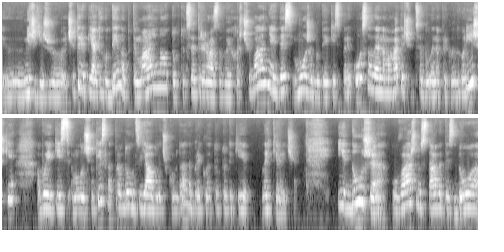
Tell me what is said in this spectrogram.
е, між їжею. 4-5 годин оптимально, тобто це триразове харчування, і десь може бути якийсь перекус, але намагатися, щоб це були, наприклад, горішки або якийсь молочно-кислий продукт з яблучком, да, наприклад, тобто такі легкі речі. І дуже уважно ставитись до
